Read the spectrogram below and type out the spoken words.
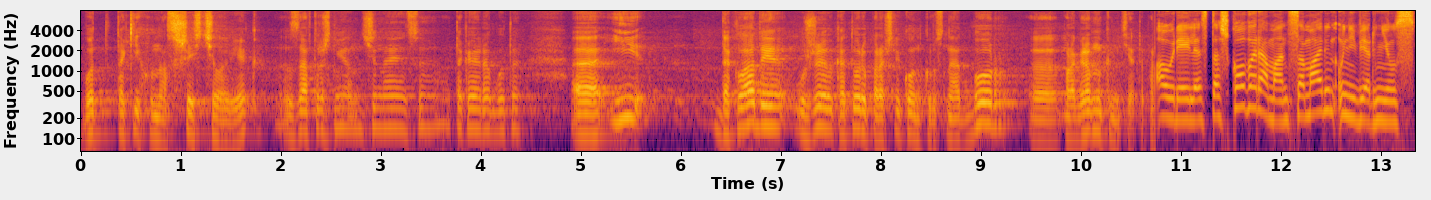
Вот таких у нас 6 человек. С завтрашнего начинается такая работа. Э, и доклады уже, которые прошли конкурсный отбор э, программного комитета. Аурелия Сташкова, Роман Самарин, Univer News.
